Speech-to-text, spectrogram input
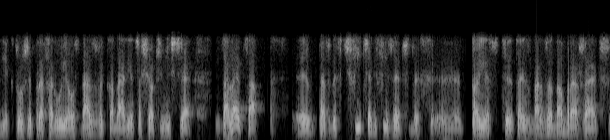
niektórzy preferują z nas wykonanie, co się oczywiście zaleca, e, pewnych ćwiczeń fizycznych. To jest, to jest bardzo dobra rzecz.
